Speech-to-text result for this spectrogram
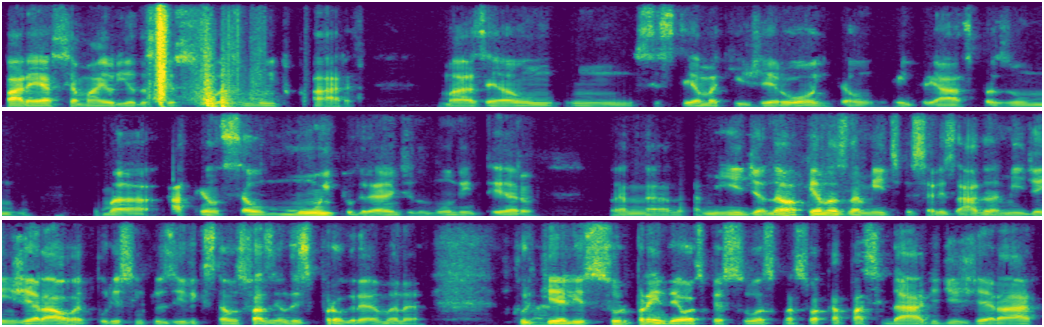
parece a maioria das pessoas muito clara, mas é um, um sistema que gerou, então, entre aspas, um, uma atenção muito grande no mundo inteiro na, na, mídia, não apenas na mídia especializada, na mídia em geral, é por isso, inclusive, que estamos fazendo esse programa, né? Porque ele surpreendeu as pessoas com a sua capacidade de gerar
